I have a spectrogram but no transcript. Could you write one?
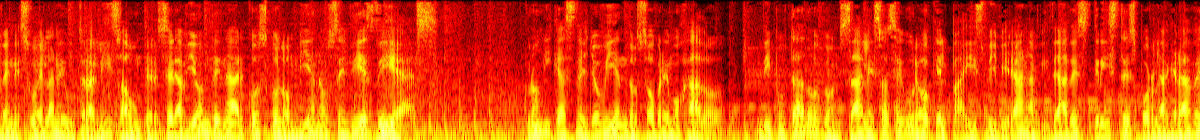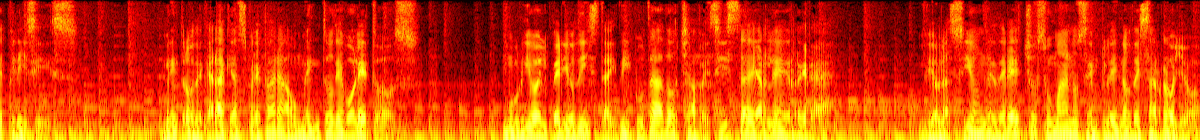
Venezuela neutraliza un tercer avión de narcos colombianos en 10 días. Crónicas de lloviendo sobre mojado. Diputado González aseguró que el país vivirá navidades tristes por la grave crisis. Metro de Caracas prepara aumento de boletos. Murió el periodista y diputado chavecista Erle Herrera. Violación de derechos humanos en pleno desarrollo.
